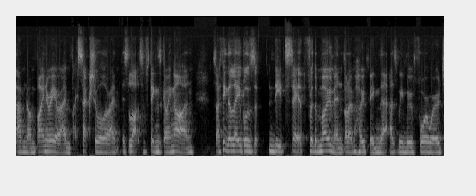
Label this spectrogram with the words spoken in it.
I'm non binary or I'm bisexual or I'm, there's lots of things going on. So I think the labels need to stay for the moment, but I'm hoping that as we move forward,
